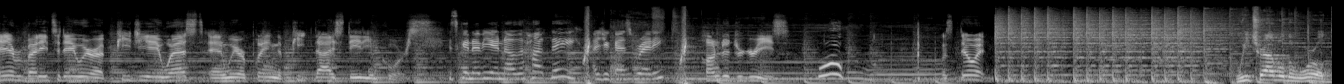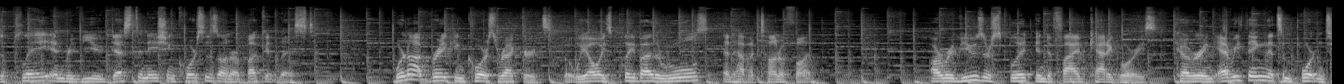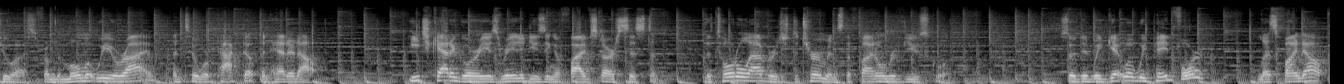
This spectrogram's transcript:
Hey everybody, today we are at PGA West and we are playing the Pete Dye Stadium course. It's gonna be another hot day. Are you guys ready? 100 degrees. Woo! Let's do it. We travel the world to play and review destination courses on our bucket list. We're not breaking course records, but we always play by the rules and have a ton of fun. Our reviews are split into five categories, covering everything that's important to us from the moment we arrive until we're packed up and headed out. Each category is rated using a five star system. The total average determines the final review score. So, did we get what we paid for? Let's find out.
